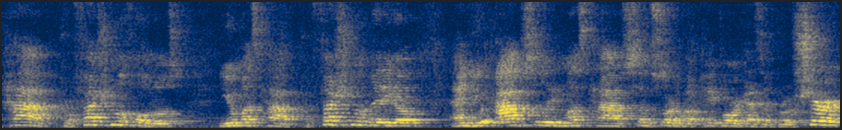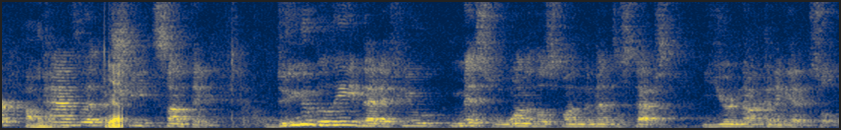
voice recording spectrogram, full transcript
have professional photos, you must have professional video, and you absolutely must have some sort of a paperwork as a brochure, a pamphlet, a Yeah. sheet, something. Do you believe that if you miss one of those fundamental steps, you're not gonna get it sold?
